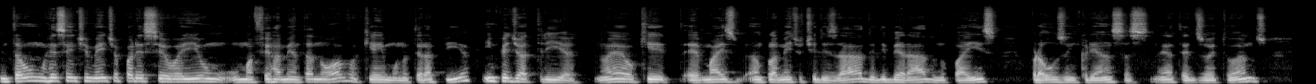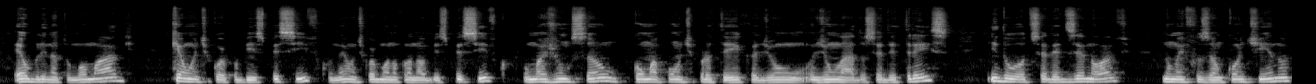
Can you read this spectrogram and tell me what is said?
Então, recentemente apareceu aí um, uma ferramenta nova, que é a imunoterapia, em pediatria, não é? O que é mais amplamente utilizado e liberado no país para uso em crianças né, até 18 anos, é o blinatumomab, que é um anticorpo biespecífico, né, um anticorpo monoclonal biespecífico, uma junção com uma ponte proteica de um, de um lado CD3 e do outro CD19, numa infusão contínua,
